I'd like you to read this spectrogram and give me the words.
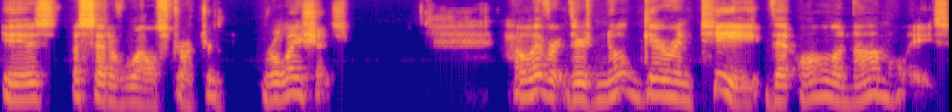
is a set of well-structured relations. However, there's no guarantee that all anomalies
